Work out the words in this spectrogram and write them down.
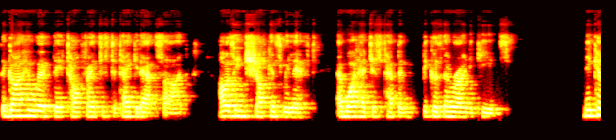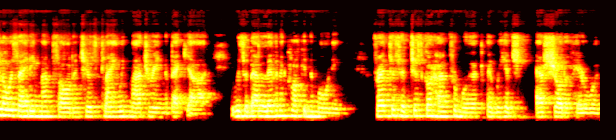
The guy who worked there told Francis to take it outside. I was in shock as we left at what had just happened because they were only kids. Nicola was 18 months old and she was playing with Marjorie in the backyard. It was about 11 o'clock in the morning. Francis had just got home from work and we had our shot of heroin.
